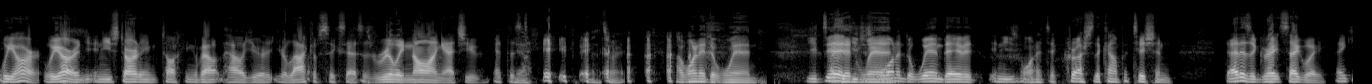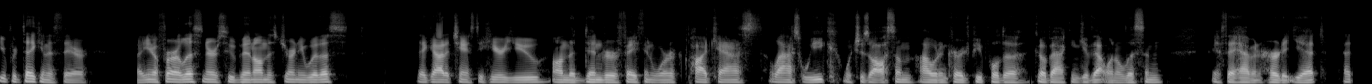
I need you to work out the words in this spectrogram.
We are, we are, and, and you starting talking about how your your lack of success is really gnawing at you at this Yeah, state. That's right. I wanted to win. You did. You just win. wanted to win, David, and you just wanted to crush the competition. That is a great segue. Thank you for taking us there. Uh, you know, for our listeners who've been on this journey with us, they got a chance to hear you on the Denver Faith and Work podcast last week, which is awesome. I would encourage people to go back and give that one a listen if they haven't heard it yet. That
